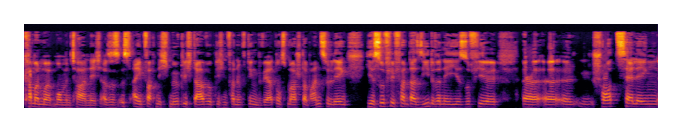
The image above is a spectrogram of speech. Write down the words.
kann man momentan nicht. Also es ist einfach nicht möglich, da wirklich einen vernünftigen Bewertungsmaßstab anzulegen. Hier ist so viel Fantasie drin, hier ist so viel äh, Short-Selling,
